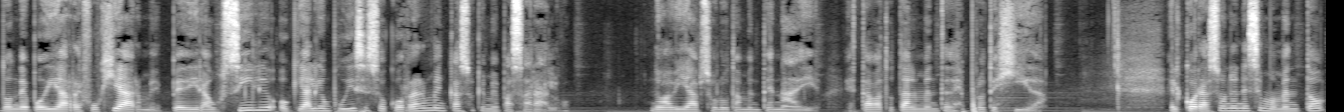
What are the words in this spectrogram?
donde podía refugiarme, pedir auxilio o que alguien pudiese socorrerme en caso que me pasara algo. No había absolutamente nadie, estaba totalmente desprotegida. El corazón en ese momento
